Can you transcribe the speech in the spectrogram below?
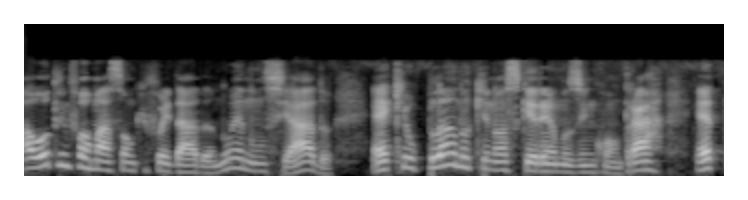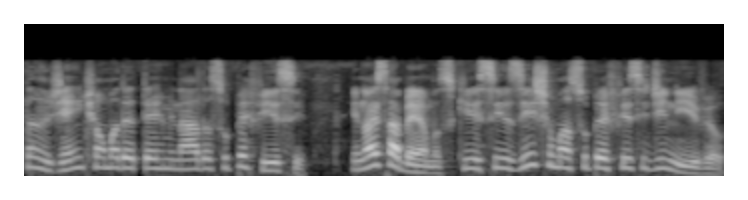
A outra informação que foi dada no enunciado é que o plano que nós queremos encontrar é tangente a uma determinada superfície. E nós sabemos que se existe uma superfície de nível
